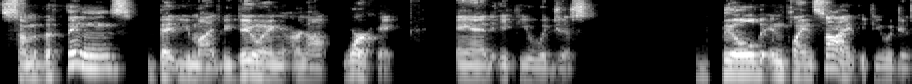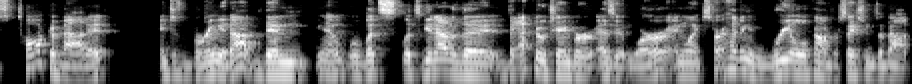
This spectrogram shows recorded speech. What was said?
some of the things that you might be doing are not working. And if you would just build in plain sight, if you would just talk about it, and just bring it up, then you know, well, let's let's get out of the the echo chamber, as it were, and like start having real conversations about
